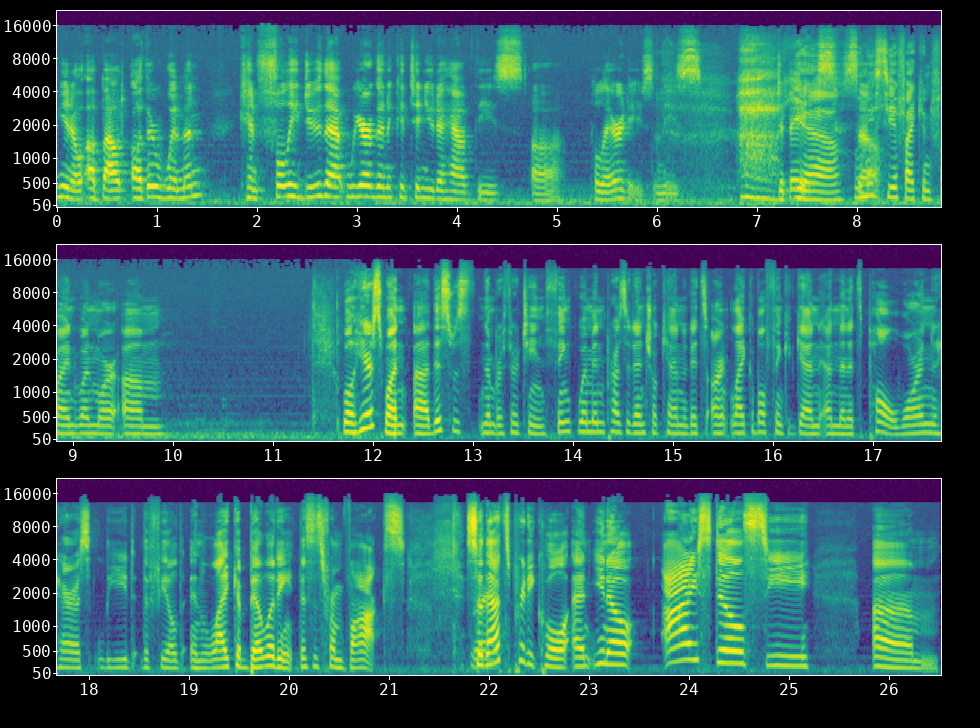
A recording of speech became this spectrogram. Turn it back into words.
you know, about other women can fully do that, we are going to continue to have these uh, polarities and these debates. yeah let me see if i can find one more um well here's one uh, this was number 13 think women presidential candidates aren't likable think again and then it's poll warren and harris lead the field in likability this is from vox so Right. that's pretty cool and you know i still see um,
